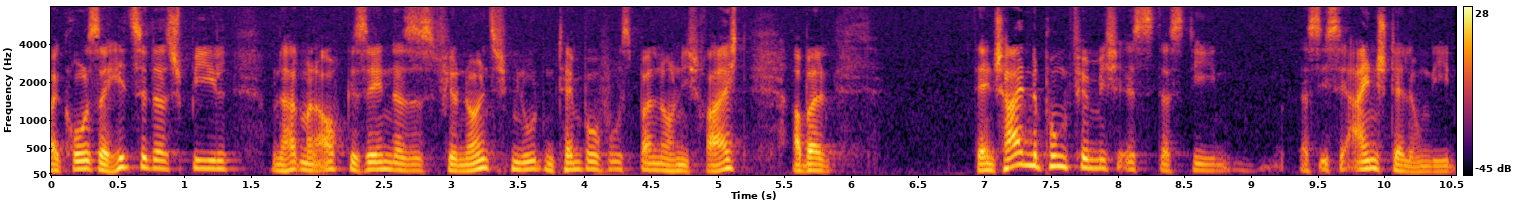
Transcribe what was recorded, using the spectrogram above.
bei großer Hitze das Spiel. Und da hat man auch gesehen, dass es für 90 Minuten Tempofußball noch nicht reicht. Aber der entscheidende Punkt für mich ist, dass die, das ist die Einstellung, die,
